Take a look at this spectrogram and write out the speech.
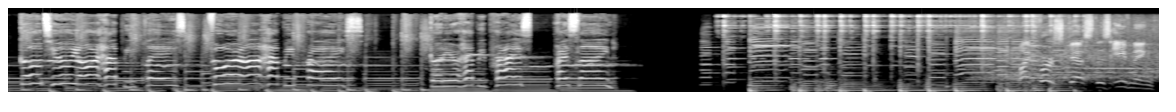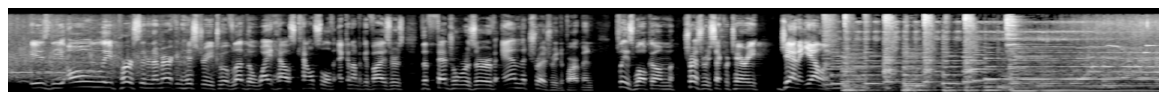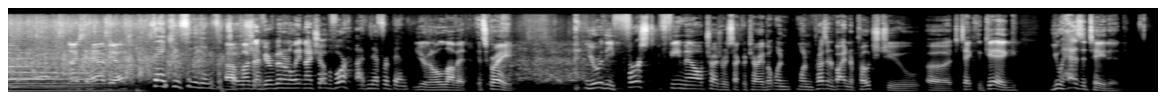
Go to your happy place for a happy price. Go to your happy price, Priceline. My first guest this evening is the only person in American history to have led the White House Council of Economic Advisors, the Federal Reserve, and the Treasury Department. Please welcome Treasury Secretary Janet Yellen. Thank you for the invitation. Uh, pleasure. Have you ever been on a late night show before? I've never been. You're going to love it. It's great. You're the first female Treasury Secretary, but when, when President Biden approached you uh, to take the gig, you hesitated.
